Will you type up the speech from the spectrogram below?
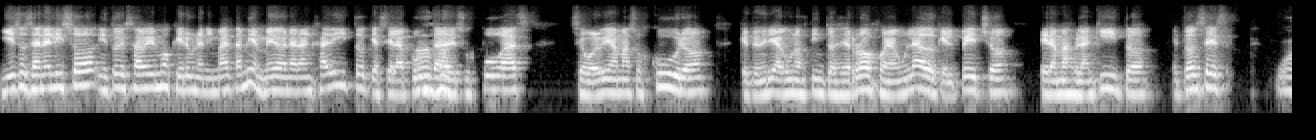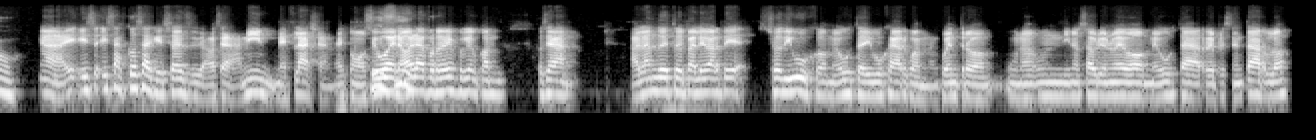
Y eso se analizó y entonces sabemos que era un animal también medio anaranjadito, que hacia la punta Ajá. de sus púas se volvía más oscuro, que tendría algunos tintos de rojo en algún lado, que el pecho era más blanquito. Entonces, Wow. nada, e-, es- esas cosas que ya, o sea, a mí me flashan. Es como que bueno, sí. ahora por ejemplo, cuando- o sea, hablando de esto de paleoarte, yo dibujo, me gusta dibujar cuando encuentro uno- un dinosaurio nuevo, me gusta representarlo.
